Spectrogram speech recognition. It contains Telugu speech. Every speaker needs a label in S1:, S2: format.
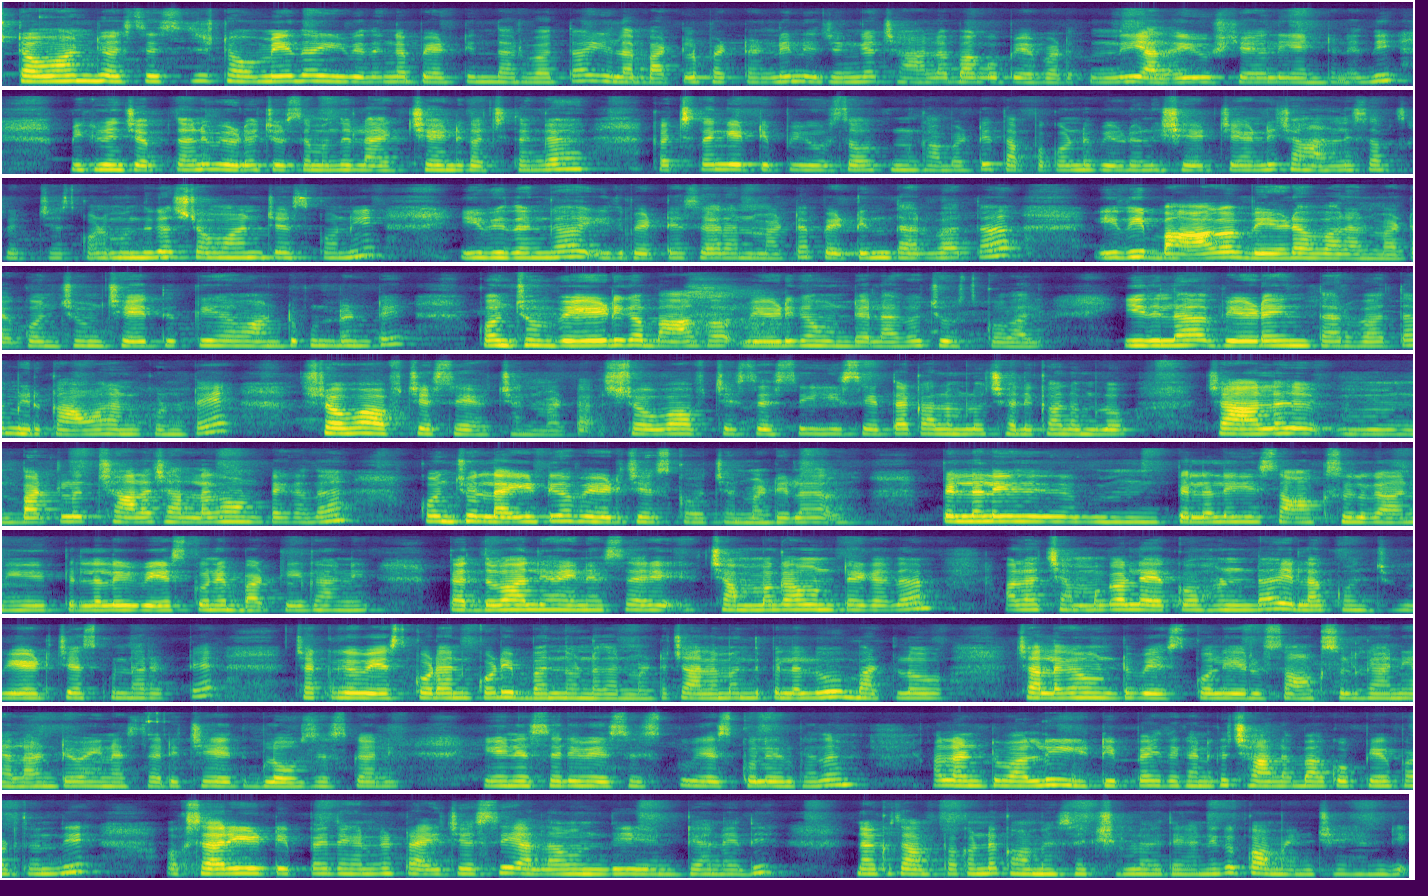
S1: స్టవ్ ఆన్ చేసేసి స్టవ్ మీద ఈ విధంగా పెట్టిన తర్వాత ఇలా బట్టలు పెట్టండి. నిజంగా చాలా బాగా ఉపయోగపడుతుంది. ఎలా యూస్ చేయాలి ఏంటనేది మీకు నేను చెప్తాను. వీడియో చూసే ముందు లైక్ చేయండి. ఖచ్చితంగా ఖచ్చితంగా ఈ టిప్ యూస్ అవుతుంది కాబట్టి తప్పకుండా వీడియోని షేర్ చేయండి. ఛానల్ని సబ్స్క్రైబ్ చేసుకోండి. ముందుగా స్టవ్ ఆన్ చేసుకొని ఈ విధంగా ఇది పెట్టేశారనమాట. పెట్టిన తర్వాత ఇది బాగా వేడవ్వాలన్నమాట కొంచెం చేతికి అంటుకుంటుంటే కొంచెం వేడిగా బాగా వేడిగా ఉండేలాగా చూసుకోవాలి. ఇదిలా వేడైన తర్వాత మీరు కావాలనుకుంటే స్టవ్ ఆఫ్ చేసేయచ్చు అనమాట స్టవ్ ఆఫ్ చేసేసి ఈ శీతాకాలంలో చలికాలంలో చాలా బట్టలు చాలా చల్లగా ఉంటాయి కదా కొంచెం లైట్గా వేడి చేసుకోవచ్చు అనమాట ఇలా పిల్లలు పిల్లలు సాక్సులు కానీ పిల్లలు వేసుకునే బట్టలు కానీ పెద్దవాళ్ళు అయినా సరే చెమ్మగా ఉంటాయి కదా అలా చెమ్మగా లేకోకుండా ఇలా కొంచెం వేడి చేసుకున్నారంటే చక్కగా వేసుకోవడానికి కూడా ఇబ్బంది ఉండదు అనమాట చాలామంది పిల్లలు బట్టలు చల్లగా ఉంటే వేసుకోలేరు సాక్సులు కానీ అలాంటివి అయినా సరే చేతి బ్లౌజెస్ కానీ ఏమైనా సరే వేసే వేసుకోలేరు కదా. అలాంటి వాళ్ళు ఈ టిప్ అయితే కనుక చాలా బాగా ఉపయోగపడుతుంది. ఒకసారి ఈ టిప్ అయితే కనుక ట్రై చేసి ఎలా ఉంది ఏంటి అనేది నాకు తప్పకుండా కామెంట్ సెక్షన్లో అయితే కనుక కామెంట్ చేయండి.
